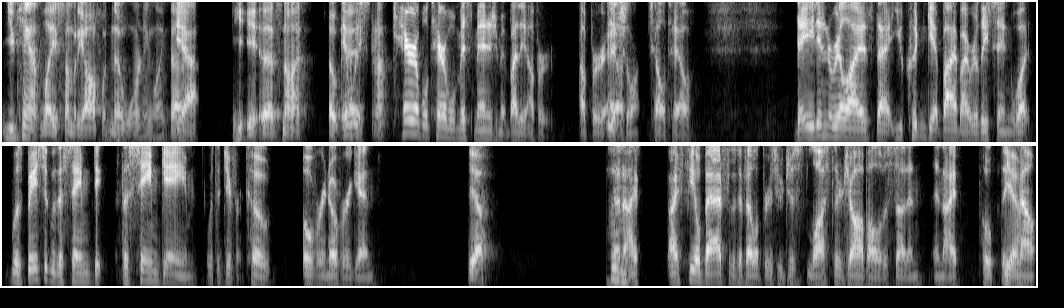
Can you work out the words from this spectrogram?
you can't lay somebody off with no warning like that. yeah, Y- y- that's not okay. it was not- terrible terrible mismanagement by the upper upper Yeah. echelon Telltale. They didn't realize that you couldn't get by by releasing what was basically the same di- the same game with a different coat over and over again. yeah. Hmm. and I I feel bad for the developers who just lost their job all of a sudden, and I hope they Yeah. found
